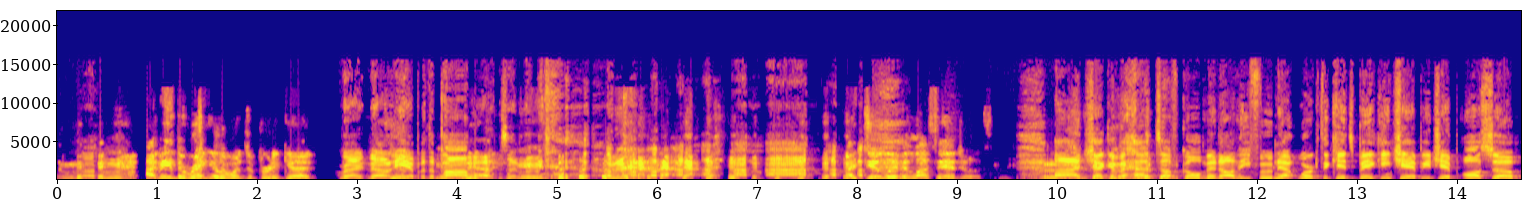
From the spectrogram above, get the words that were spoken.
mm. uh, I mean the regular ones are pretty good. Right. No, yeah, yeah but the pop yeah. ones, I mean. I do live in Los Angeles. Uh, check him out, Duff Goldman on the Food Network, the Kids Baking Championship. Also,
